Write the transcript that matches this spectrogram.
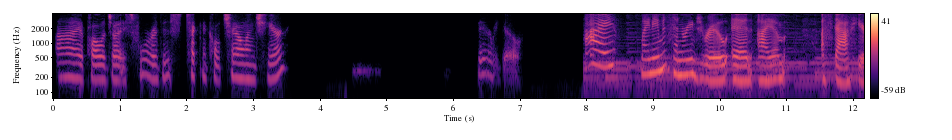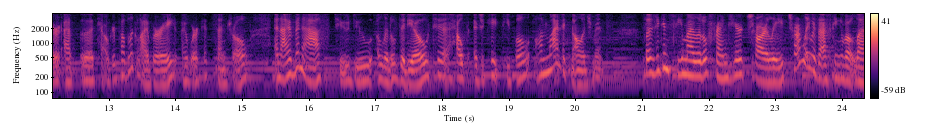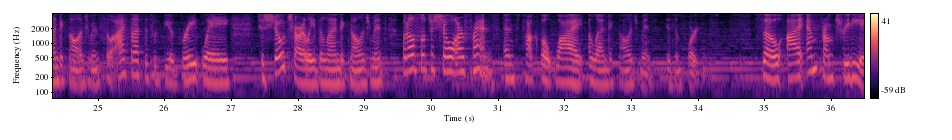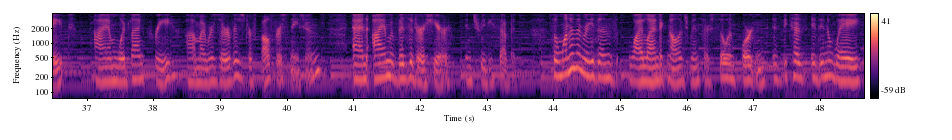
I apologize for this technical challenge here. There we go. Hi, my name is Henry Drew, and I am a staff here at the Calgary Public Library. I work at Central, and I've been asked to do a little video to help educate people on land acknowledgements. So as you can see, my little friend here, Charlie, Charlie was asking about land acknowledgements, so I thought this would be a great way to show Charlie the land acknowledgement, but also to show our friends and to talk about why a land acknowledgement is important. So I am from Treaty 8, I am Woodland Cree. Uh, my reserve is Driftpile First Nations, and I am a visitor here in Treaty 7. So, one of the reasons why land acknowledgements are so important is because it, in a way,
